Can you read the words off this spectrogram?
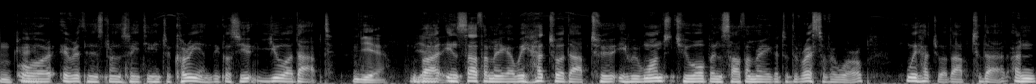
Okay. or everything is translated into Korean because you you adapt. Yeah. But yeah. in South America, we had to adapt to if we want to open South America to the rest of the world, we had to adapt to that. And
